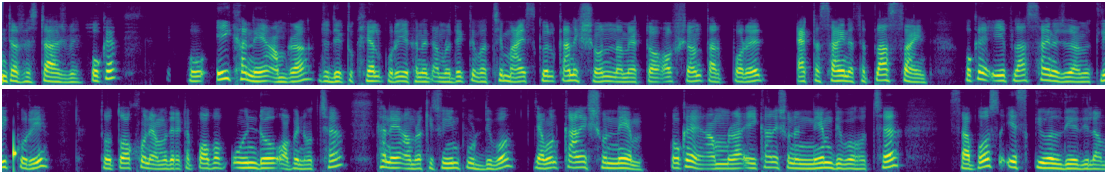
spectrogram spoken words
ইন্টারফেসটা আসবে, ওকে? ও এইখানে আমরা যদি একটু খেয়াল করি, এখানে আমরা দেখতে পাচ্ছি মাইস্কুয়েল কানেকশন নামে একটা অপশন তারপরে একটা সাইন আছে প্লাস সাইন ওকে? এই প্লাস সাইনে যদি আমি ক্লিক করি, তো তখন আমাদের একটা পপ আপ উইন্ডো ওপেন হচ্ছে। এখানে আমরা কিছু ইনপুট দিব, যেমন কানেকশন নেম ওকে? আমরা এই কানেকশনের নেম দিব হচ্ছে সাপোজ এসকিউএল দিয়ে দিলাম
